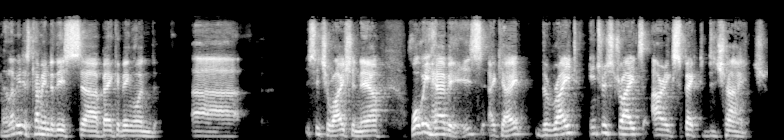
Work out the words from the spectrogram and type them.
now let me just come into this uh, Bank of England uh, situation. Now, what we have is okay. The rate interest rates are expected to change.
